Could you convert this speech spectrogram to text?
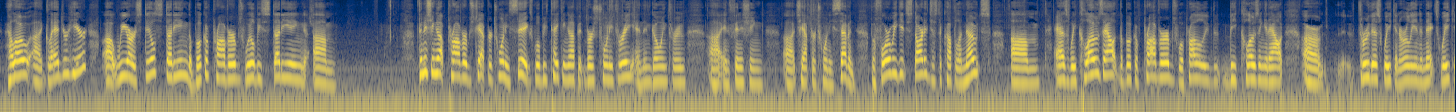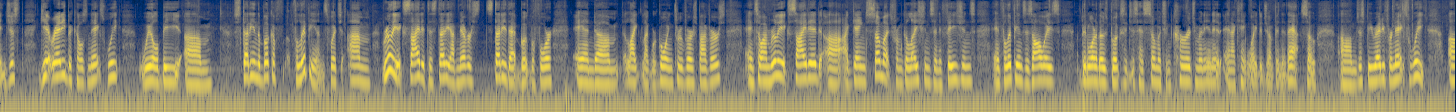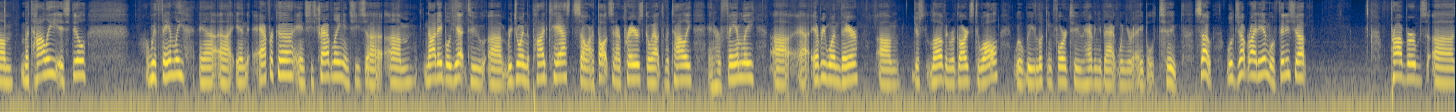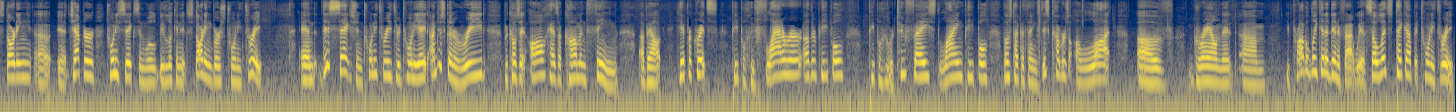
Hello, uh, glad you're here. Uh, we are still studying the book of Proverbs. We'll be studying, um, finishing up Proverbs chapter 26. We'll be taking up at verse 23 and then going through uh, and finishing uh, chapter 27. Before we get started, just a couple of notes. Um, as we close out the book of Proverbs, we'll probably be closing it out uh, through this week and early into next week. And just get ready because next week we'll be um, studying the book of Philippians, which I'm really excited to study. I've never studied that book before, and um, like like we're going through verse by verse. And so I'm really excited. Uh, I gained so much from Galatians and Ephesians, and Philippians is always been one of those books that just has so much encouragement in it, and I can't wait to jump into that. So um, just be ready for next week. Um, Matali is still with family uh, uh, in Africa, and she's traveling, and she's uh, um, not able yet to uh, rejoin the podcast. So our thoughts and our prayers go out to Matali and her family, uh, uh, everyone there. Um, just love and regards to all. We'll be looking forward to having you back when you're able to. So we'll jump right in. We'll finish up Proverbs uh, starting uh, at chapter 26, and we'll be looking at starting verse 23. And this section, 23 through 28, I'm just going to read because it all has a common theme about hypocrites, people who flatter other people, people who are two-faced, lying people, those type of things. This covers a lot of ground that um, you probably can identify with. So let's take up at 23,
